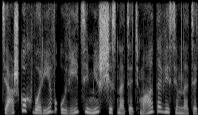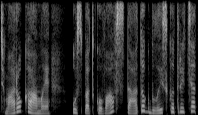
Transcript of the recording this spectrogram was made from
Тяжко хворів у віці між 16 та 18 роками, успадкував статок близько 30,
